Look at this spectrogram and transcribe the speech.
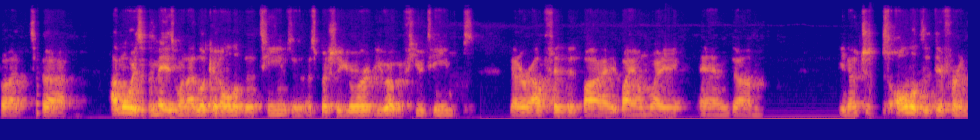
But uh, I'm always amazed when I look at all of the teams, and especially your you have a few teams that are outfitted by by Ownway, and um, you know just all of the different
